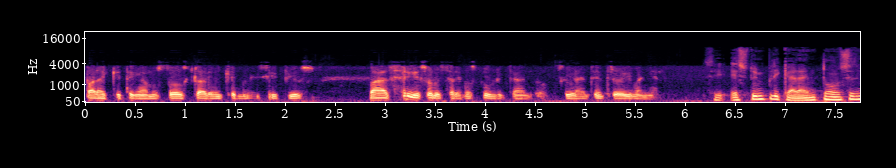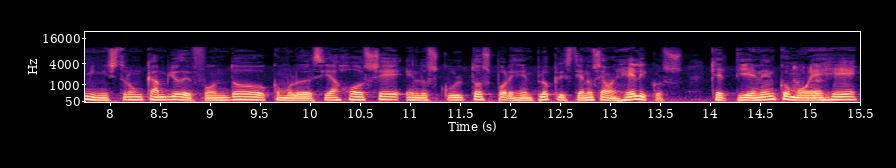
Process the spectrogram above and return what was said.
para que tengamos todos claro en qué municipios va a ser y eso lo estaremos publicando seguramente entre hoy y mañana. Sí, esto implicará entonces, ministro, un cambio de fondo, como lo decía José, en los cultos, por ejemplo, cristianos evangélicos, que tienen como eje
